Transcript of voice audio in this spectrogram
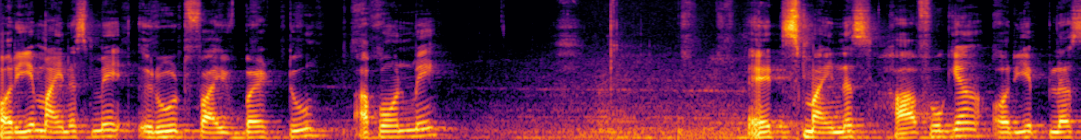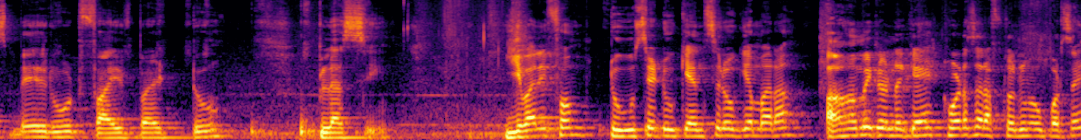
और ये माइनस में root five by two upon में एक्स माइनस हाफ़ हो गया और ये प्लस में root five by two plus c ये वाली फॉर्म टू से टू कैंसिल हो गया हमारा। अब हमें करना क्या है थोड़ा सा रफ करूँ मैं ऊपर से।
